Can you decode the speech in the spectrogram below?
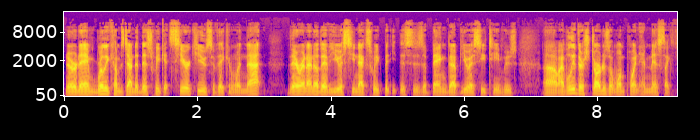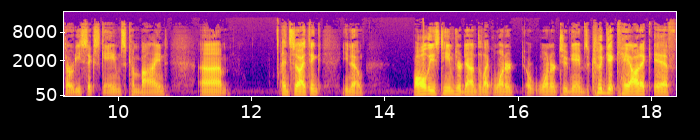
Notre Dame really comes down to this week at Syracuse if they can win that. There and I know they have USC next week, but this is a banged up USC team who's um, I believe their starters at one point had missed like 36 games combined, um, and so I think you know all these teams are down to like one or, or one or two games. It could get chaotic if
